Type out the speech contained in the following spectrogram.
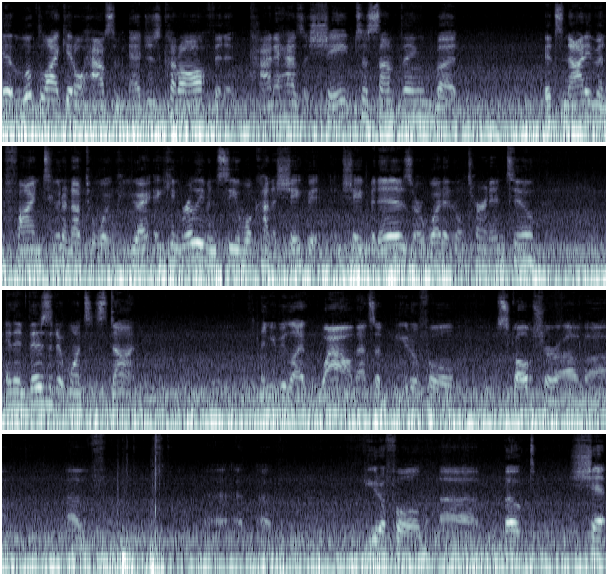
it looked like it'll have some edges cut off and it kind of has a shape to something, but it's not even fine tuned enough to what you, can really even see what kind of shape it shape it is or what it'll turn into, and then visit it once it's done, and you'd be like, "Wow, that's a beautiful sculpture of uh, of beautiful uh, boat ship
